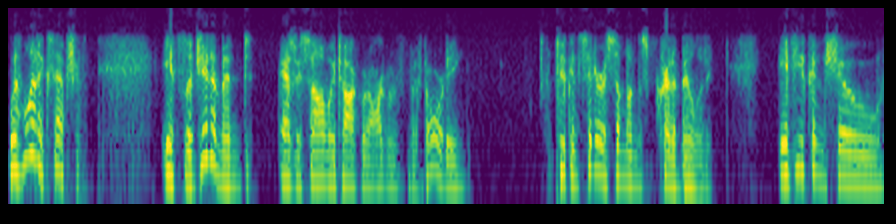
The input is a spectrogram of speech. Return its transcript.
With one exception. It's legitimate, as we saw when we talked about argument from authority, to consider someone's credibility. If you can show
